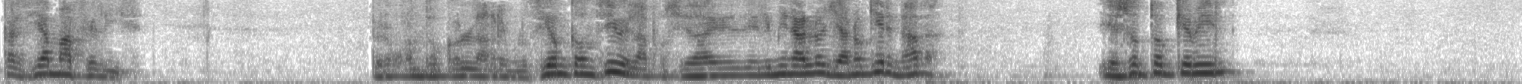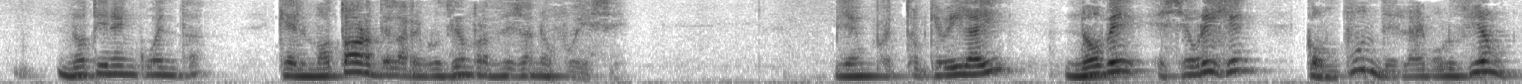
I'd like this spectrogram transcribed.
parecía más feliz. Pero cuando con la revolución concibe la posibilidad de eliminarlo, ya no quiere nada. Y eso Tocqueville no tiene en cuenta que el motor de la Revolución Francesa no fue ese. Bien, pues Tocqueville ahí no ve ese origen, confunde la evolución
